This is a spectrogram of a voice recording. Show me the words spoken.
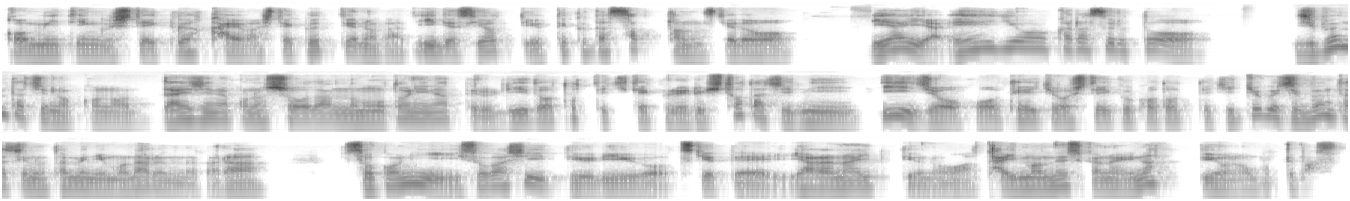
こうミーティングしていく、会話していくっていうのがいいですよって言ってくださったんですけど、いやいや、営業からすると、自分たちのこの大事なこの商談の元になっているリードを取ってきてくれる人たちにいい情報を提供していくことって結局自分たちのためにもなるんだから、そこに忙しいっていう理由をつけてやらないっていうのは怠慢でしかないなっていうのは思ってます。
